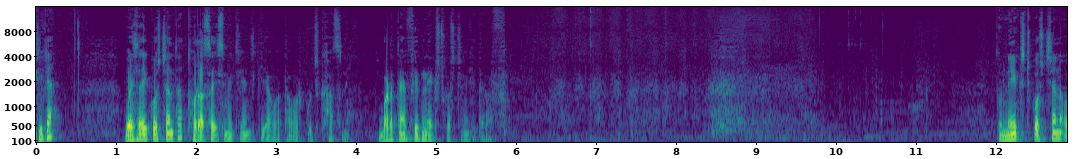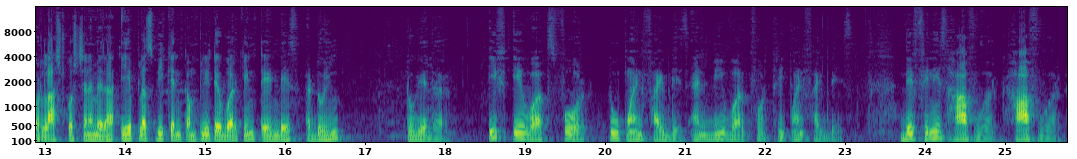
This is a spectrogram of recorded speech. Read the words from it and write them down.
ठीक है? वैसा ही क्वेश्चन था, थोड़ा सा इसमें चेंज किया हुआ था और कुछ खास नहीं। बढ़ते हैं फिर नेक्स्ट क्वेश्चन की तरफ़। तो नेक्स्ट क्वेश्चन और लास्ट क्वेश्चन है मेरा। A plus B can complete a work in ten days doing together if A work for 2.5 days and B work for 3.5 days they finish half work half work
